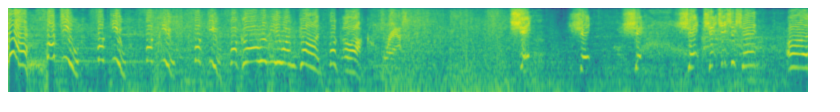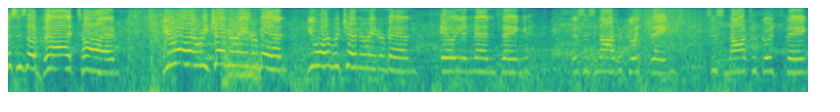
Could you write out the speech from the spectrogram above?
Ah! Fuck you! Fuck you! Fuck you! Fuck you! Fuck all of you! I'm gone! Fuck! Oh crap! Shit! Shit! Shit! Shit! Shit! Shit! Shit! Shit! Oh, this is a bad time! You are Regenerator Man! You are Regenerator Man! Alien men thing! This is not a good thing! This is not a good thing!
